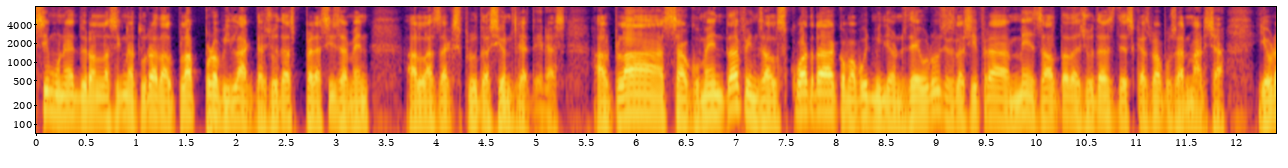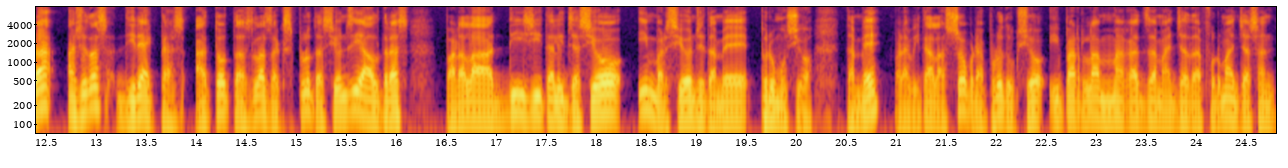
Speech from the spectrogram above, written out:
Simonet durant la signatura del Pla Provilac d'ajudes precisament a les explotacions lleteres. El pla s'augmenta fins als 4,8 milions d'euros, és la xifra més alta d'ajudes des que es va posar en marxa. Hi haurà ajudes directes a totes les explotacions i altres per a la digitalització, inversions i també promoció. També per evitar la sobreproducció i per l'emmagatzematge de formatge sentit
